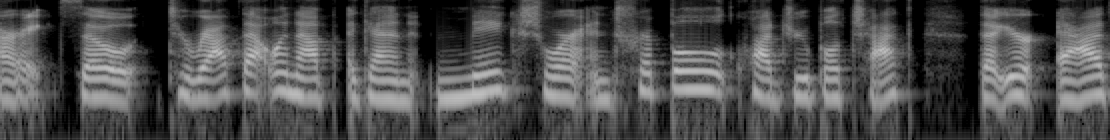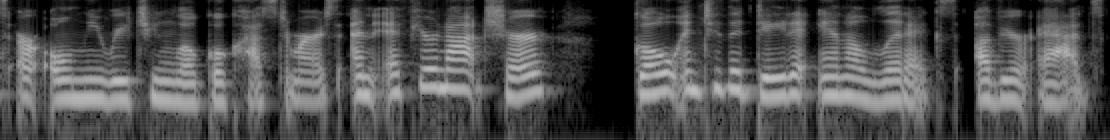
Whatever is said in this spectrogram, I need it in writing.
All right, so to wrap that one up, again, make sure and triple, quadruple check that your ads are only reaching local customers. And if you're not sure, go into the data analytics of your ads,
